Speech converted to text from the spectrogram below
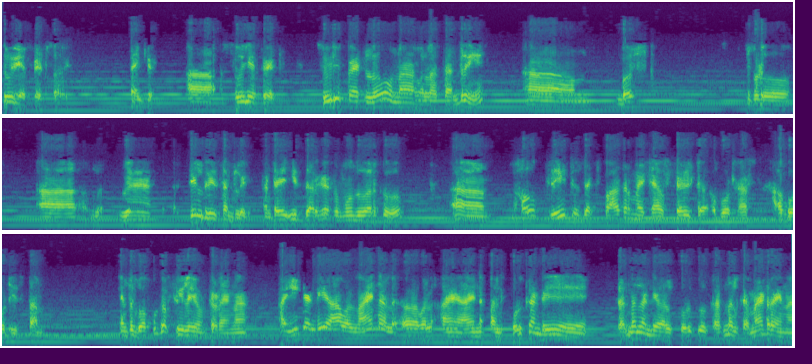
Suryapet. Sorry thank you Suryapet. సూర్యాపేటలో ఉన్న వాళ్ళ తండ్రి బస్ ఇప్పుడు స్టిల్ రీసెంట్లీ అంటే ఇది జరగక ముందు వరకు how great that father might have felt about about his son ఎంత గొప్పగా ఫీల్ అయి ఉంటాడు ఆయన. ఏంటండి వాళ్ళ నాయన వాళ్ళ ఆయన వాళ్ళ కొడుకండి కర్నల్ అండి వాళ్ళ కొడుకు కర్నల్ కమాండర్ ఆయన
